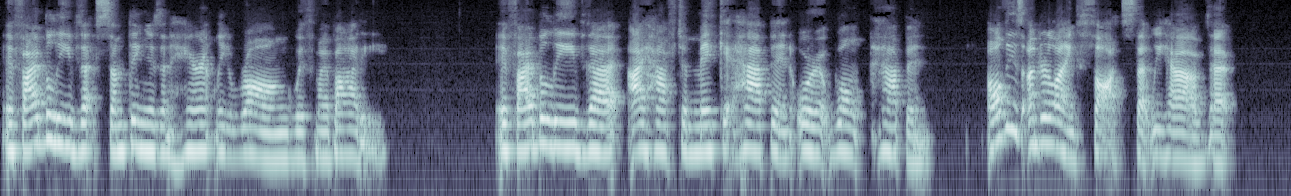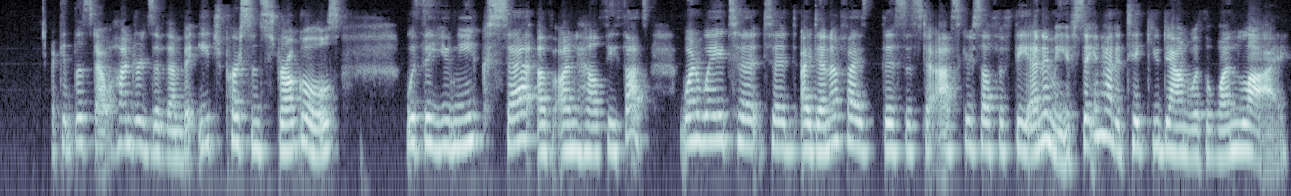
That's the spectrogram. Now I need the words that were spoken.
if I believe that something is inherently wrong with my body, if I believe that I have to make it happen or it won't happen, all these underlying thoughts that we have that I could list out hundreds of them, but each person struggles with a unique set of unhealthy thoughts. One way to, to identify this is to ask yourself if the enemy, if Satan had to take you down with one lie,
